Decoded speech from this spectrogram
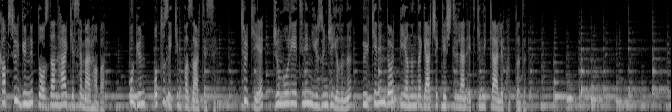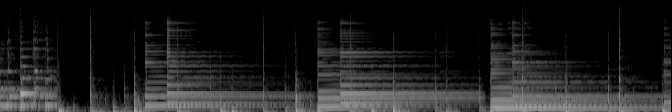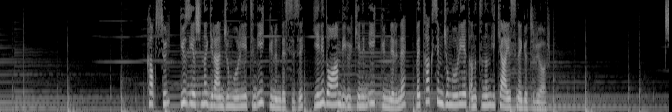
Kapsül Günlük Doz'dan herkese merhaba. Bugün 30 Ekim Pazartesi. Türkiye, Cumhuriyeti'nin 100. yılını ülkenin dört bir yanında gerçekleştirilen etkinliklerle kutladı. Kapsül, 100 yaşına giren Cumhuriyet'in ilk gününde sizi, yeni doğan bir ülkenin ilk günlerine ve Taksim Cumhuriyet Anıtı'nın hikayesine götürüyor.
